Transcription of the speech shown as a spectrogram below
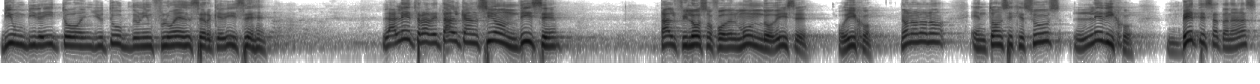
vi un videíto en YouTube de un influencer que dice, la letra de tal canción dice, tal filósofo del mundo dice, o dijo, no, no, no, no. Entonces Jesús le dijo, vete Satanás,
